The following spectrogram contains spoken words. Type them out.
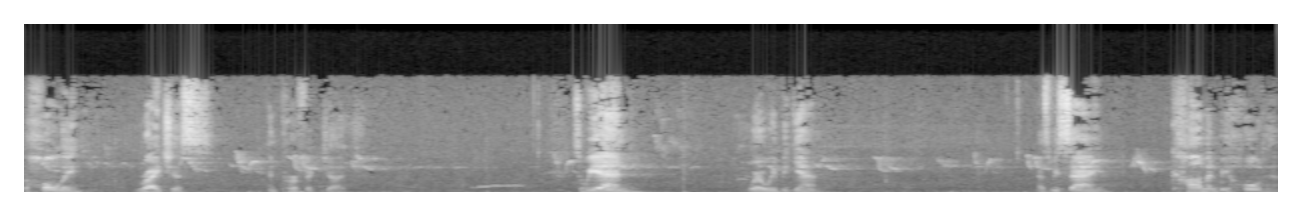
the holy, righteous, and perfect judge. So we end where we began. As we sang, Come and behold him,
